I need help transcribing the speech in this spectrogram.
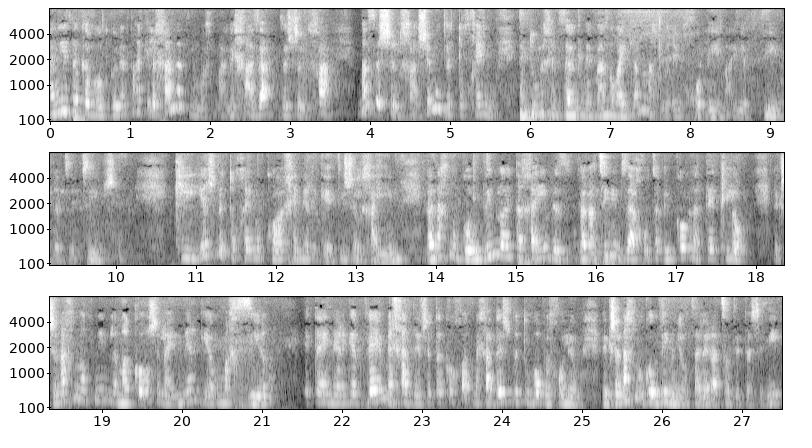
אני את הכבוד גונבת רק לך נתנו מחמאה, לך, זה, זה שלך. מה זה שלך? השם הוא בתוכנו. תדעו לכם, זה הגניבה הנוראית. למה אנחנו נראים חולים, עייפים, רצוצים? ש... כי יש בתוכנו כוח אנרגטי של חיים, ואנחנו גונבים לו את החיים ורצים עם זה החוצה במקום לתת לו. וכשאנחנו נותנים למקור של האנרגיה, הוא מחזיר, את האנרגיה ומחדש את הכוחות, מחדש בטובו בכל יום. וכשאנחנו גונבים, אני רוצה לרצות את השני,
